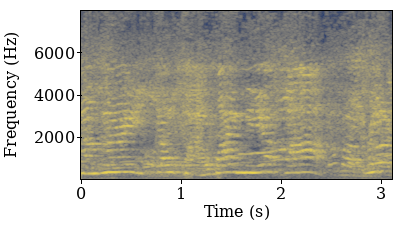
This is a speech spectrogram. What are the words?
มาให้เจ้าสาวบ้านนี้ค่ะ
